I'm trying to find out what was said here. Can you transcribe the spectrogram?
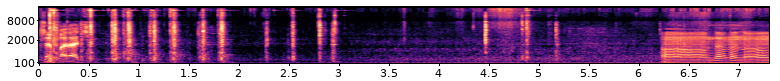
Trzeba O, no, no, no.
